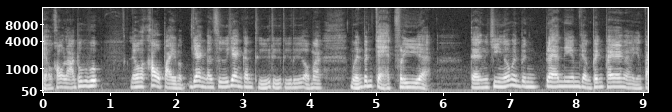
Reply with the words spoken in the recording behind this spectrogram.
แถวเข้าร้านปุ๊บๆ แล้วก็เข้าไปแบบแย่งกันซื้อแย่งกันถือถือถือถือออกมา เหมือนเป็นแจกฟรีอะแต่จริงๆแล้วมันเป็นแบรนด์เนมอย่างแพงๆอะอย่างไป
